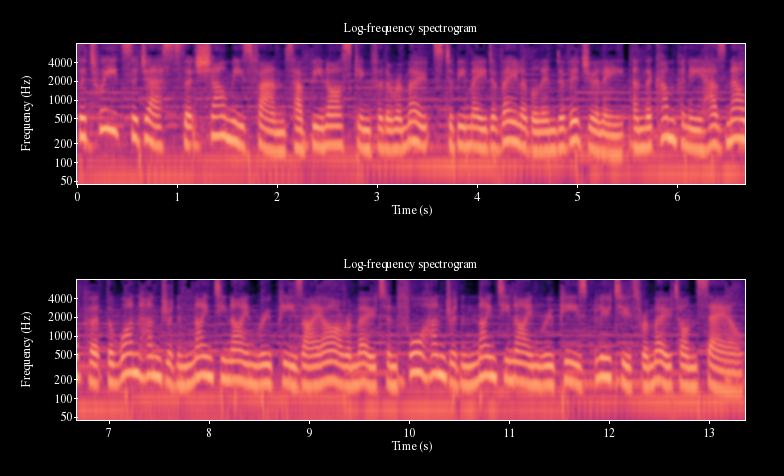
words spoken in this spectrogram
The tweet suggests that Xiaomi's fans have been asking for the remotes to be made available individually, and the company has now put the 199 rupees IR remote and 499 rupees Bluetooth remote on sale.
